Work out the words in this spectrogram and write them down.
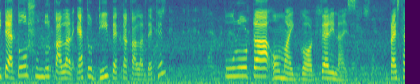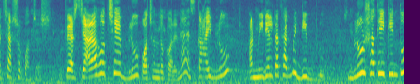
এটা এত সুন্দর কালার, এত ডিপ একটা কালার দেখেন। পুরোটা ও my god very nice price থাকছে আটশো পঞ্চাশ। যারা হচ্ছে ব্লু পছন্দ করেন হ্যাঁ স্কাই ব্লু আর মিডলটা থাকবে ডিপ ব্লু ব্লুর সাথেই কিন্তু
